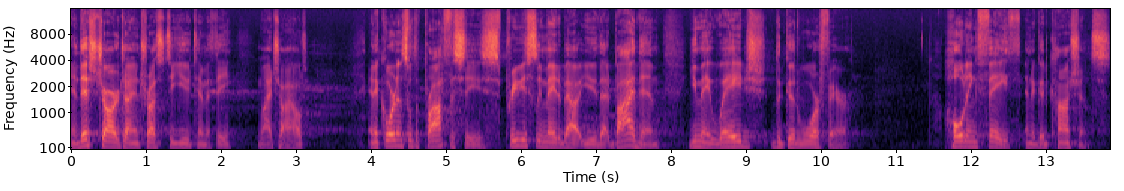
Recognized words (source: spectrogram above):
And this charge I entrust to you, Timothy, my child, in accordance with the prophecies previously made about you, that by them you may wage the good warfare, holding faith and a good conscience.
